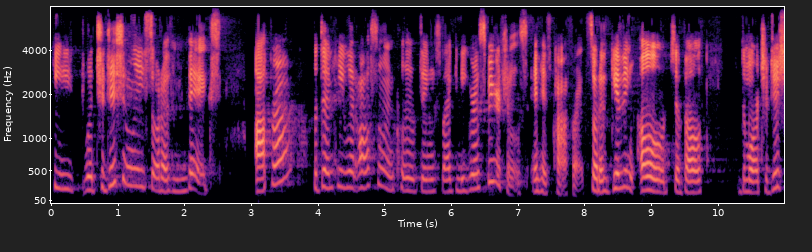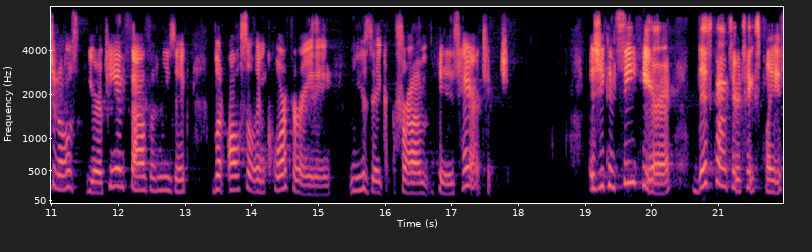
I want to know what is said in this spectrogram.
He would traditionally sort of mix opera, but then he would also include things like Negro spirituals in his conference, sort of giving ode to both the more traditional European styles of music, but also incorporating music from his heritage. As you can see here, this concert takes place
